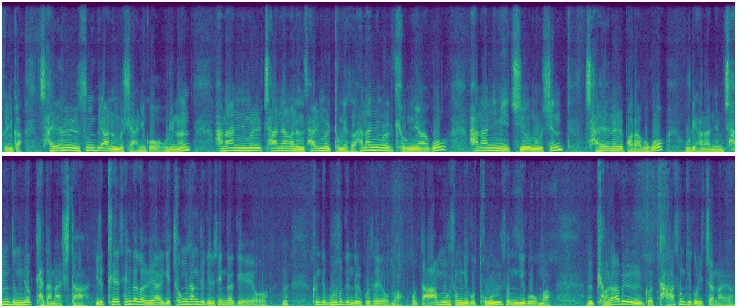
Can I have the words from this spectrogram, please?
그러니까 자연을 숭배하는 것이 아니고 우리는 하나님을 찬양하는 삶을 통해서 하나님을 경외하고 하나님이 지어 놓으신 자연을 바라보고 우리 하나님 참 능력 대단하시다 이렇게 생각을 해야 이게 정상적인 생각이에요. 근데 무속인들 보세요, 막 뭐 나무 섬기고 돌 섬기고 막것다 섬기고 있잖아요.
